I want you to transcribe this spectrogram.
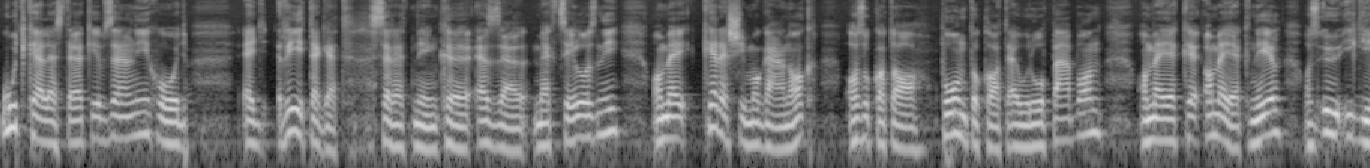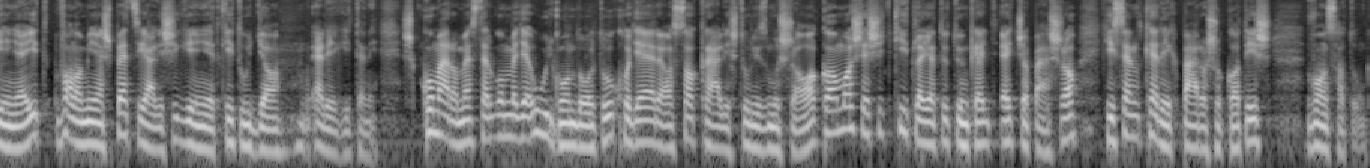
Úgy kell ezt elképzelni, hogy egy réteget szeretnénk ezzel megcélozni, amely keresi magának azokat a pontokat Európában, amelyek, amelyeknél az ő igényeit, valamilyen speciális igényét ki tudja elégíteni. És Komárom-Esztergom megye úgy gondoltuk, hogy erre a szakrális turizmusra alkalmas, és így kitlejet ütünk egy, egy csapásra, hiszen kerékpárosokat is vonzhatunk.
